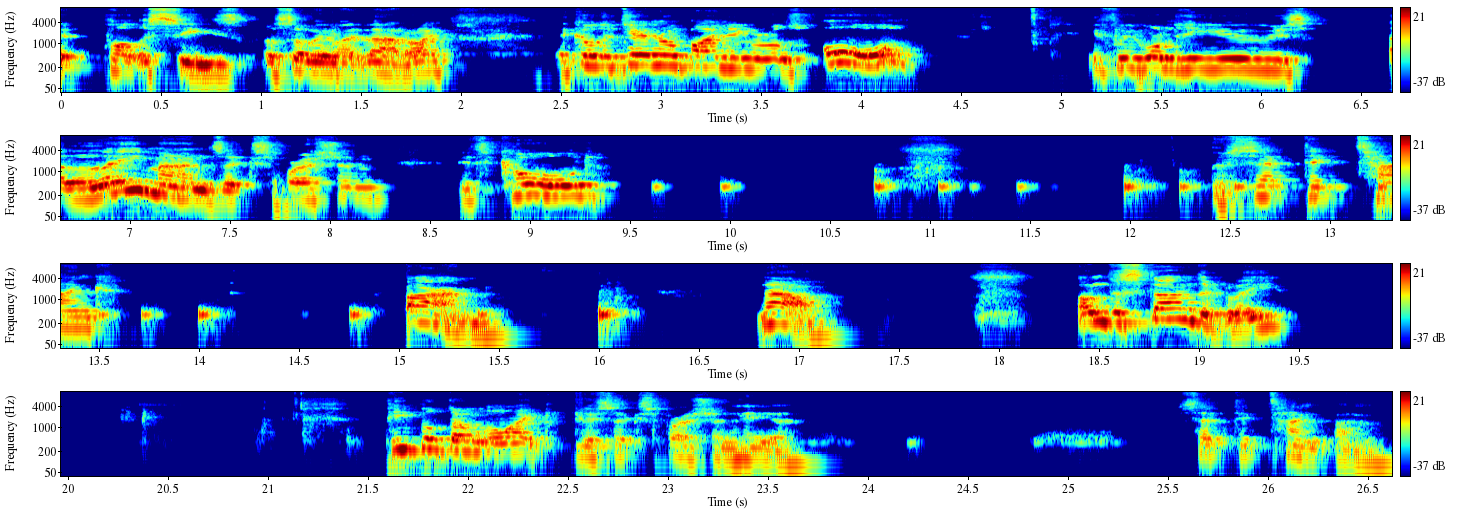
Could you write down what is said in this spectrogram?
policies or something like that, right? They're called the general binding rules, or if we want to use a layman's expression, it's called the septic tank ban. Now, understandably, People don't like this expression here septic tank ban.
